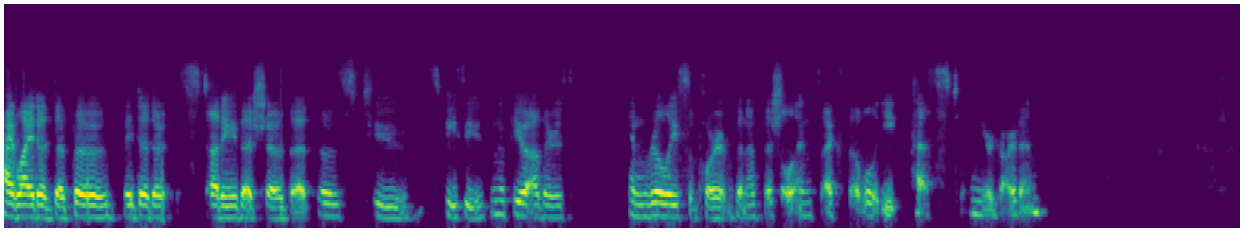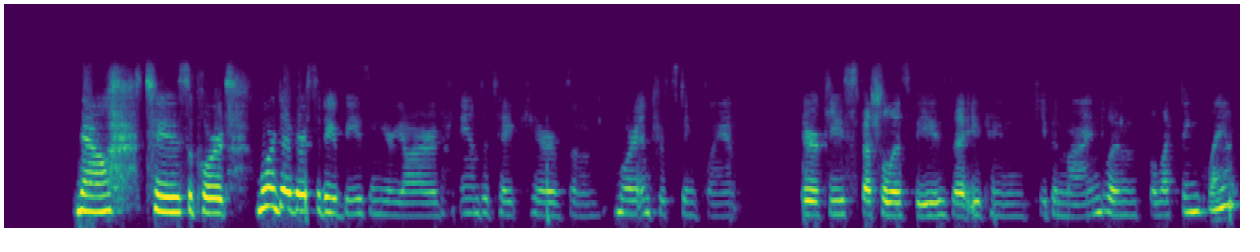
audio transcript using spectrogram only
highlighted that those, they did a study that showed that those two species and a few others can really support beneficial insects that will eat pests in your garden. Now, to support more diversity of bees in your yard and to take care of some more interesting plants, there are a few specialist bees that you can keep in mind when selecting plants.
